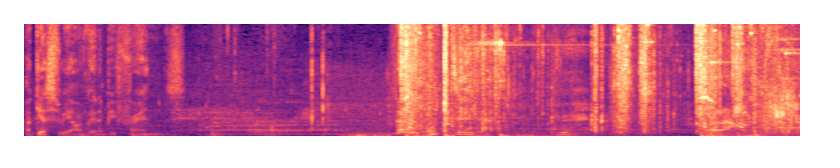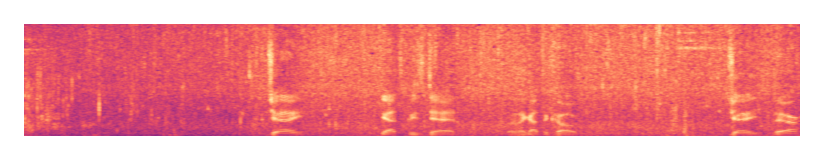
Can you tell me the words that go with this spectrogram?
I guess we aren't gonna be friends. Jay, Gatsby's dead, but I got the code. Jay, there?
